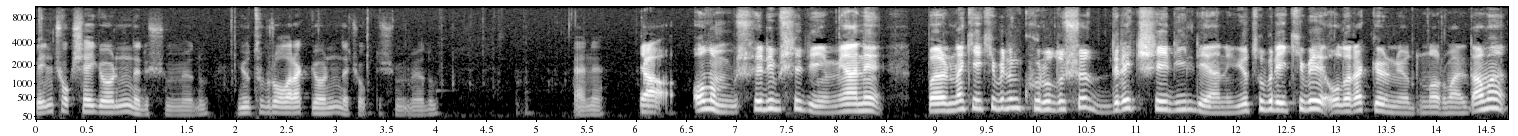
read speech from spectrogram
beni çok şey gördüğünü de düşünmüyordum. Youtuber olarak gördüğünü de çok düşünmüyordum. Yani Ya oğlum şöyle bir şey diyeyim. Yani Barınak ekibinin kuruluşu direkt şey değildi yani YouTuber ekibi olarak görünüyordu normalde ama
